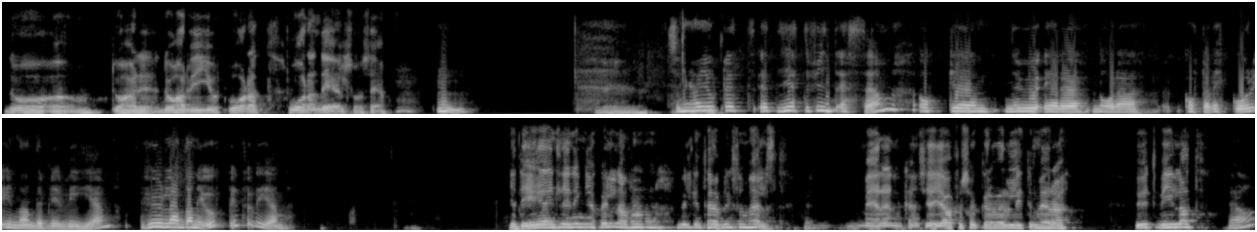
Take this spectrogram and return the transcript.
då, um, då, har, det- då har vi gjort vårat, våran del så att säga. Mm. Det, Så ni har gjort ett, ett jättefint SM och eh, nu är det några korta veckor innan det blir VM. Hur laddar ni upp inför VM? ja, det är egentligen ingen skillnad från vilken tävling som helst. Mer än kanske jag försöker vara lite mera utvilad. Ja,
